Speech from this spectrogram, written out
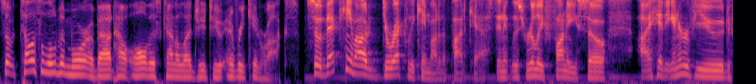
So tell us a little bit more about how all this kind of led you to Every Kid Rocks. So that came out directly came out of the podcast and it was really funny. So I had interviewed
